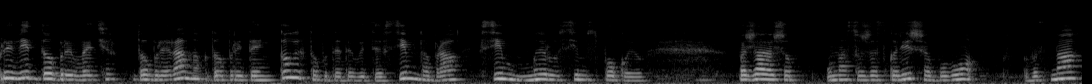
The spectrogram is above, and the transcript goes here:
Привіт, добрий вечір, добрий ранок, добрий день. Коли хто буде дивитися, всім добра, всім миру, всім спокою. Бажаю, щоб у нас уже скоріше було весна,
